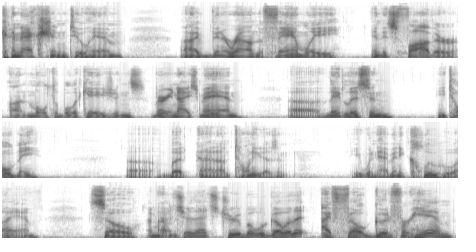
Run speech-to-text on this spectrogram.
connection to him. I've been around the family and his father on multiple occasions. Very nice man. Uh, they listen. He told me, uh, but I don't, Tony doesn't. He wouldn't have any clue who I am. So I'm not sure that's true, but we'll go with it. I felt good for him.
